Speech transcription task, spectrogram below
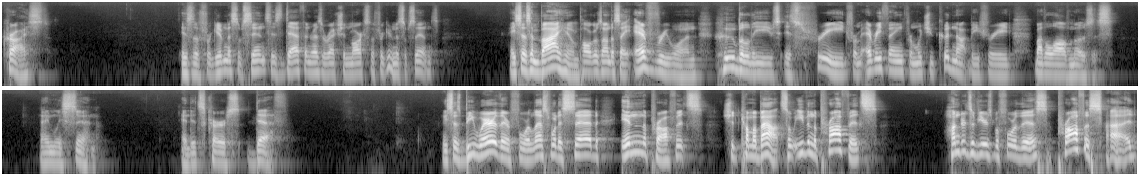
Christ, is the forgiveness of sins. His death and resurrection marks the forgiveness of sins. He says, and by him, Paul goes on to say, everyone who believes is freed from everything from which you could not be freed by the law of Moses, namely sin and its curse, death. He says, Beware, therefore, lest what is said in the prophets should come about. So even the prophets, hundreds of years before this, prophesied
